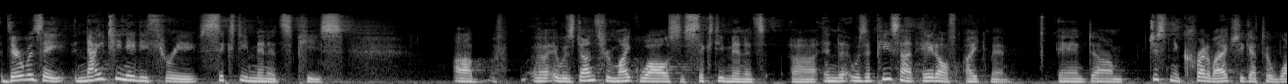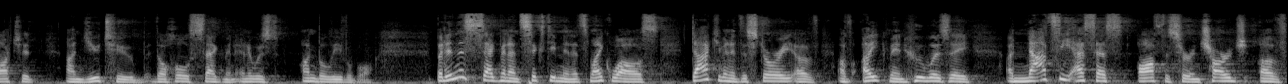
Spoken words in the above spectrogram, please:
there was a 1983 60 Minutes piece. Uh, uh, it was done through Mike Wallace of 60 Minutes, uh, and it was a piece on Adolf Eichmann. And um, just incredible. I actually got to watch it on YouTube, the whole segment, and it was unbelievable. But in this segment on 60 Minutes, Mike Wallace documented the story of, of Eichmann, who was a, a Nazi SS officer in charge of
